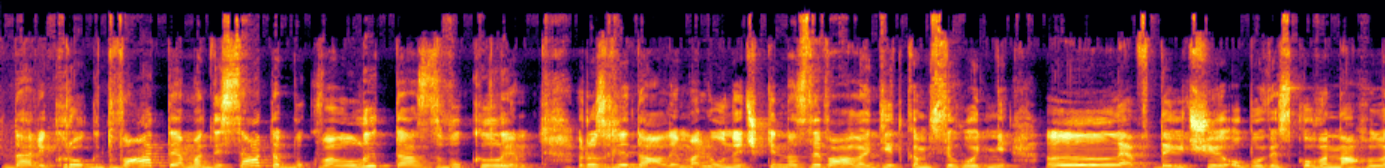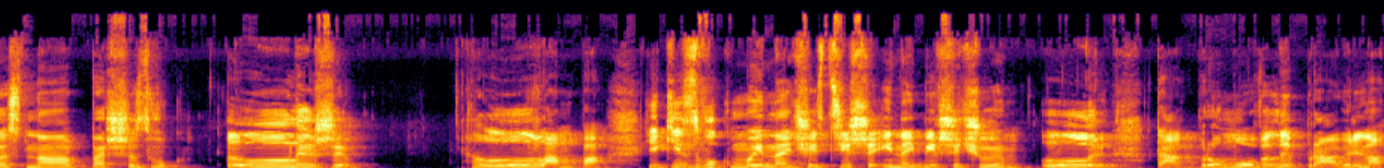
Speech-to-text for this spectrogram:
Далі, крок 2, тема 10, буква Л та звук Л. Розглядали малюночки, називала діткам сьогодні лев, даючи обов'язково наголос на перший звук. Лижи. Лампа. Який звук ми найчастіше і найбільше чуємо? Л. Так, промовили правильно,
